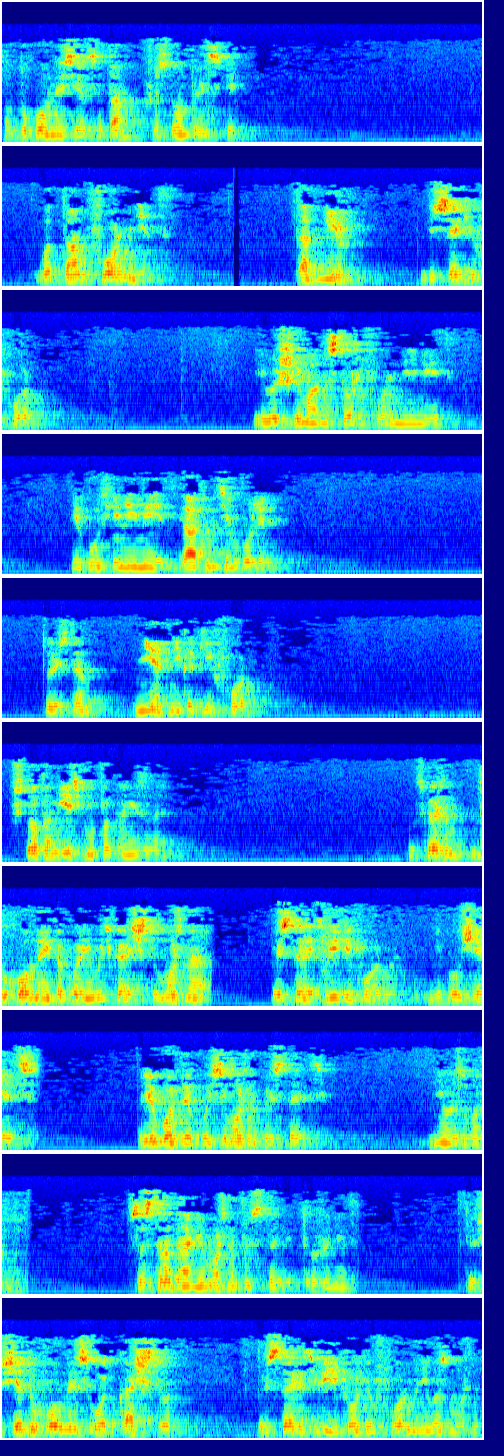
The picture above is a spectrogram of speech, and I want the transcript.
Вот духовное сердце там, в шестом принципе. Вот там форм нет. Там мир без всяких форм. И высший манас тоже форм не имеет. И будхи не имеет, и атом тем более. То есть там нет никаких форм. Что там есть, мы пока не знаем. Скажем, духовное какое-нибудь качество можно представить в виде формы? Не получается. Любовь, допустим, можно представить? Невозможно. Сострадание можно представить? Тоже нет. То есть все духовные свой, качества представить в виде какой-то формы невозможно.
